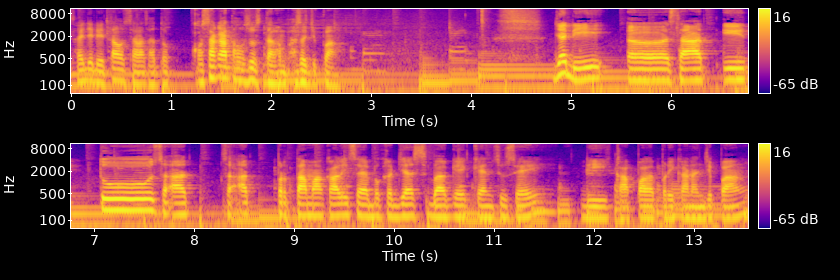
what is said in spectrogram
saya jadi tahu salah satu kosakata khusus dalam bahasa Jepang. Jadi eh, saat itu saat saat pertama kali saya bekerja sebagai kensusei di kapal perikanan Jepang,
